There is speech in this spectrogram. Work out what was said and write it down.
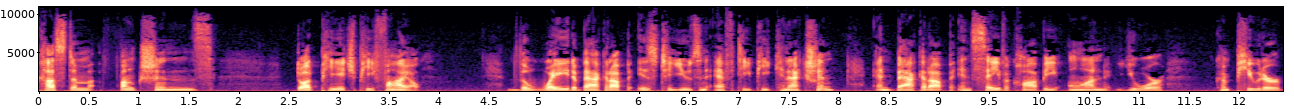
custom functions.php file. The way to back it up is to use an FTP connection and back it up and save a copy on your computer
